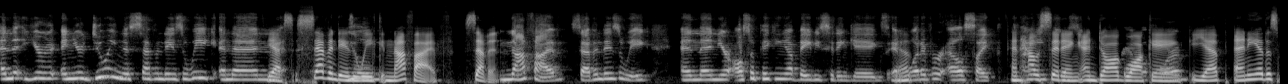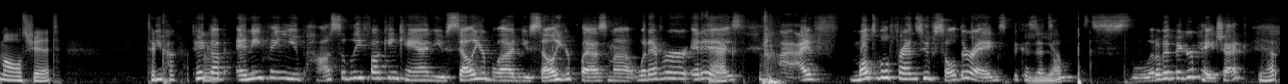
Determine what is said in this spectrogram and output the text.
and then you're and you're doing this seven days a week and then yes seven days a week not five seven. Not five seven days a week. And then you're also picking up babysitting gigs and yep. whatever else like and house sitting and dog walking. before. yep any of the small shit to you pick up anything you possibly fucking can. You sell your blood you sell your plasma whatever it is. I've multiple friends who've sold their eggs because that's yep. a little bit bigger paycheck. Yep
